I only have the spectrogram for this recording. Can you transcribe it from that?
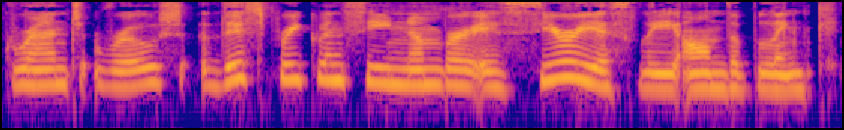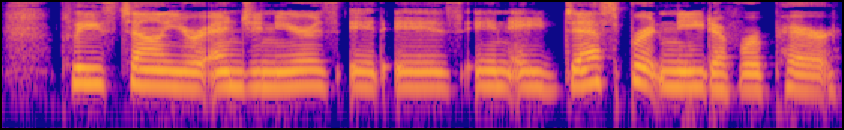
Grant wrote, This frequency number is seriously on the blink. Please tell your engineers it is in a desperate need of repair.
